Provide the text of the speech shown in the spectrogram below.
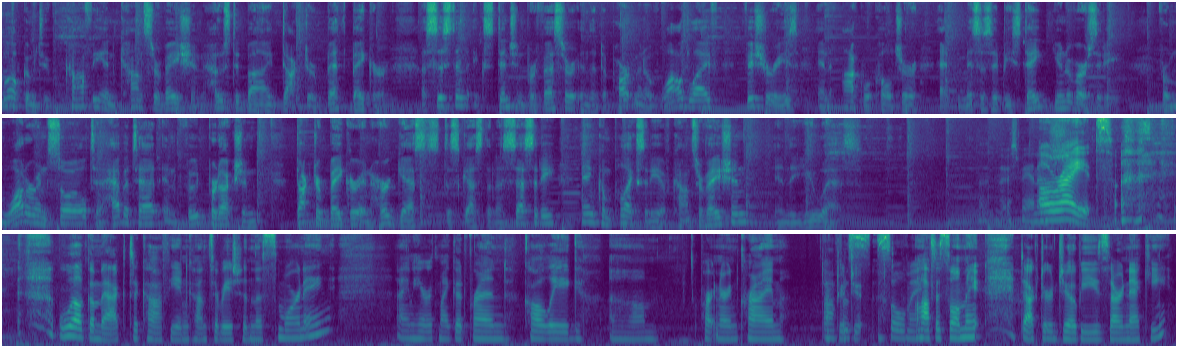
Welcome to Coffee and Conservation, hosted by Dr. Beth Baker, Assistant Extension Professor in the Department of Wildlife, Fisheries, and Aquaculture at Mississippi State University. From water and soil to habitat and food production, Dr. Baker and her guests discuss the necessity and complexity of conservation in the U.S. No Spanish. All right. Welcome back to Coffee and Conservation this morning. I'm here with my good friend, colleague, um, partner in crime, Dr. Office soulmate. Office soulmate, Dr. Joby Czarnecki.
